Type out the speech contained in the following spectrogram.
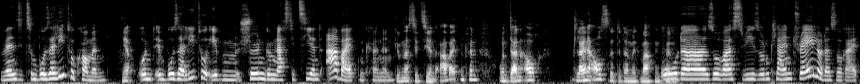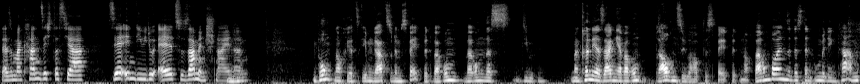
wenn sie zum Bosalito kommen. Ja. Und im Bosalito eben schön gymnastizierend arbeiten können. Gymnastizierend arbeiten können und dann auch kleine Ausritte damit machen können. Oder sowas wie so einen kleinen Trail oder so reiten. Also man kann sich das ja sehr individuell zusammenschneidern. Mhm. Ein Punkt noch jetzt eben gerade zu dem Spadebit. Warum, warum das die man könnte ja sagen, ja, warum brauchen sie überhaupt das Spadebit noch? Warum wollen sie das denn unbedingt haben,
